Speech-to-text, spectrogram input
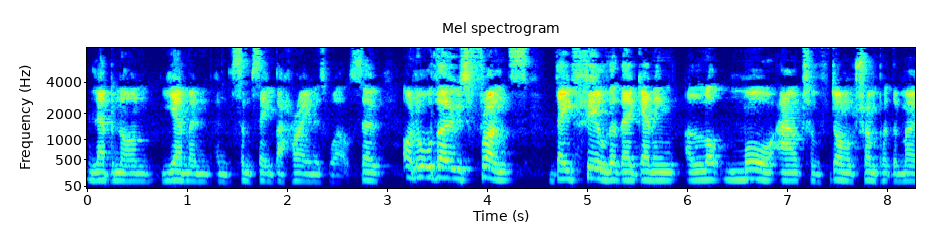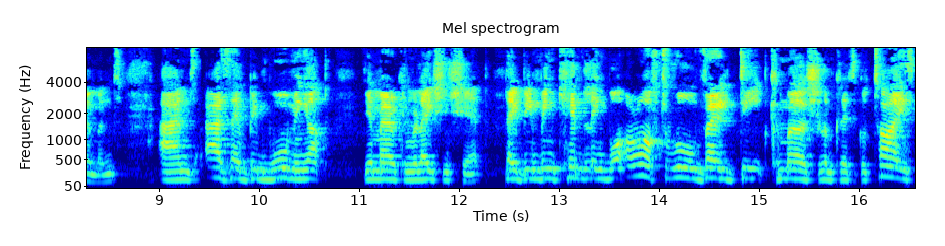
Lebanon, Yemen, and some say Bahrain as well. So, on all those fronts, they feel that they're getting a lot more out of Donald Trump at the moment. And as they've been warming up the American relationship, they've been rekindling what are, after all, very deep commercial and political ties.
